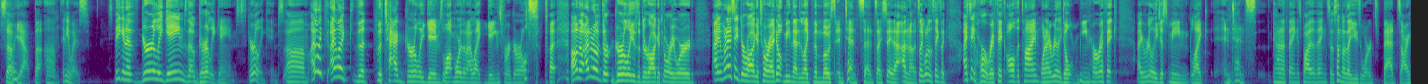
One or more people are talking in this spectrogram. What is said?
so yeah. But um, anyways, Speaking of girly games, though, girly games, girly games. Um, I like I like the the tag girly games a lot more than I like games for girls. But I don't know. I don't know if girly is a derogatory word. I when I say derogatory, I don't mean that in like the most intense sense. I say that I don't know. It's like one of those things. Like I say horrific all the time when I really don't mean horrific. I really just mean like intense kind of thing is probably the thing. So sometimes I use words bad. Sorry,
